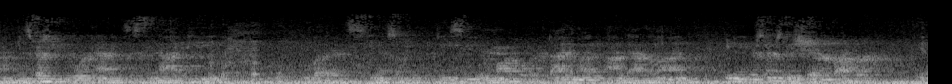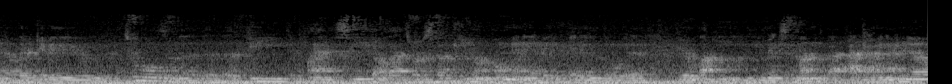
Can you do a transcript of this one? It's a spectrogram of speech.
um, especially if you're working on existing IP, whether it's, you know, something DC or Marvel or Dynamite on down the line, you know, you're essentially a sharecropper you know, they're giving you the tools and the, the, the feed to plant the seed, all that sort of stuff. You don't own any of it. You're getting a little bit of, if you're lucky, you make some money. But I, I mean, I know,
